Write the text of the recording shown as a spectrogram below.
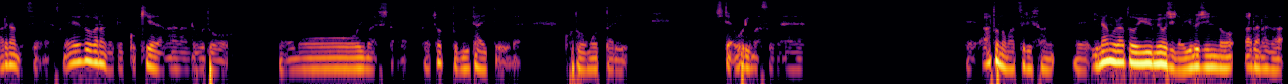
あれなんですよね。その映像がなんか結構綺麗だななんてことを、思いましたね。ちょっと見たいというね、ことを思ったりしておりますね。えー、後の祭りさん、え、稲村という名字の友人のあだ名が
